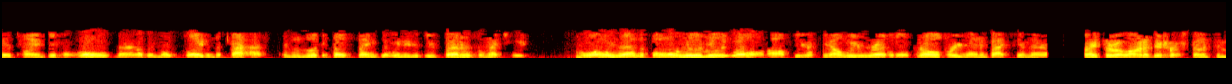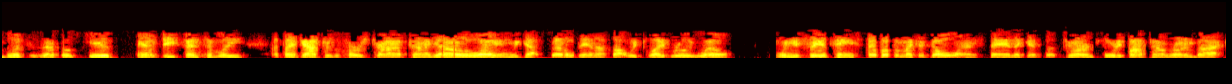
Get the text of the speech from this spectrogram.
they're playing different roles now than they've played in the past. And look at those things that we need to do better for next week. One, we ran the ball really, really well on offense. You know, we were able to roll three running backs in there. They threw a lot of different stunts and blitzes at those kids. And defensively, think after the first drive kind of got out of the way and we got settled in, I thought we played really well. When you see a team step up and make a goal line stand against a 245 pound running back,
